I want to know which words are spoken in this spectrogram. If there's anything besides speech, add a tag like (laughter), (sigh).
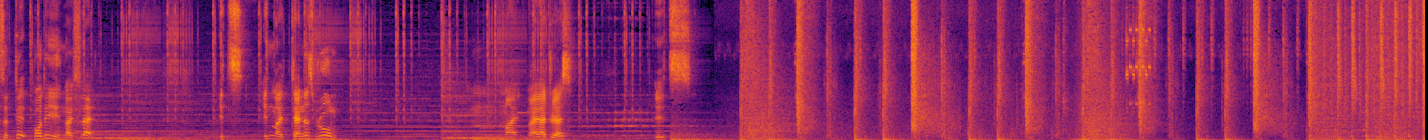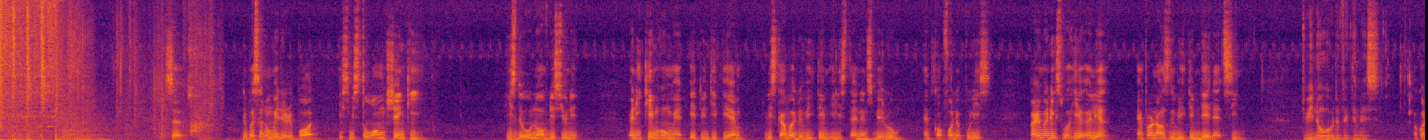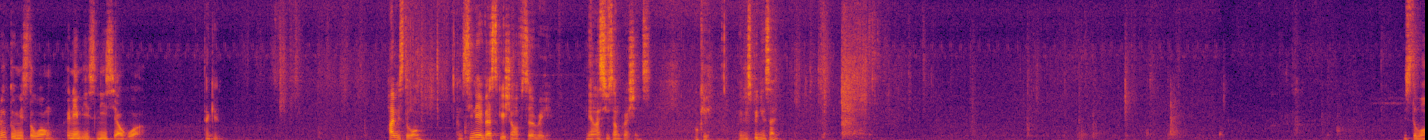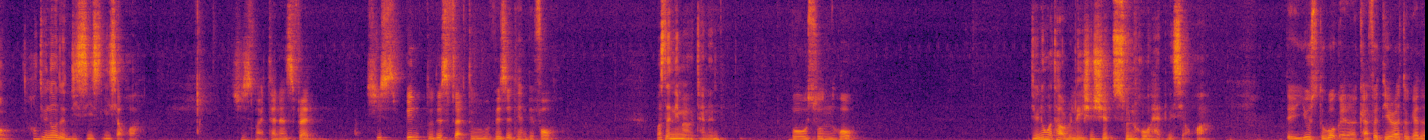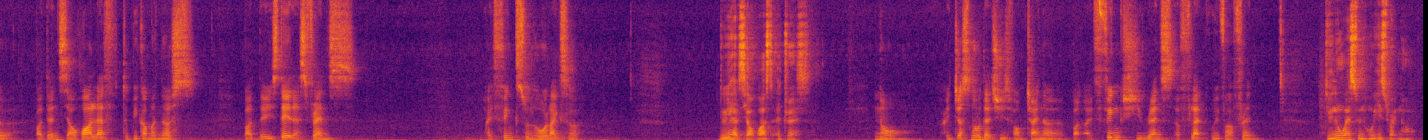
There's a dead body in my flat. It's in my tenant's room. Mm, My, my address? It's. Sir, the person who made the report is Mr. Wong Shenki. He's the owner of this unit. When he came home at 8.20 p.m., he discovered the victim in his tenant's bedroom and called for the police. Paramedics were here earlier and pronounced the victim dead at scene. Do we know who the victim is? According to Mr. Wong, her name is Lee Xiaohua. Thank you. Hi, Mr. Wong. I'm Senior Investigation Officer Ray. May I ask you some questions? Okay. May we speak inside? Mr. Wong, how do you know the deceased Li Xiaohua? She's my tenant's friend. She's been to this flat to visit him before. What's the name of your tenant? Bo Sun Ho. Do you know what type of relationship Sun Ho had with Xiaohua? They used to work at a cafeteria together, but then Xiao Hua left to become a nurse. But they stayed as friends. I think Sun Ho likes her. Do you have Xiaohua's address? No, I just know that she's from China, but I think she rents a flat with her friend. Do you know where Sun Ho is right now?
